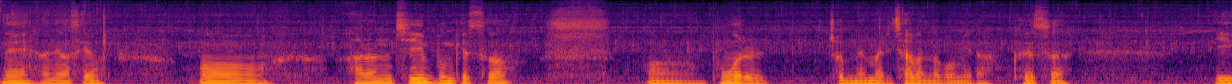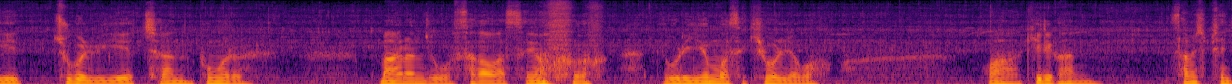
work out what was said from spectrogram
네, 안녕하세요. 어, 아는 지인분께서 어, 붕어를 좀 몇 마리 잡았나 봅니다. 그래서 이 죽을 위기에 처한 붕어를 만 원 주고 사가 왔어요. 우리 연못에 키우려고. 와, 길이가 한 30cm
